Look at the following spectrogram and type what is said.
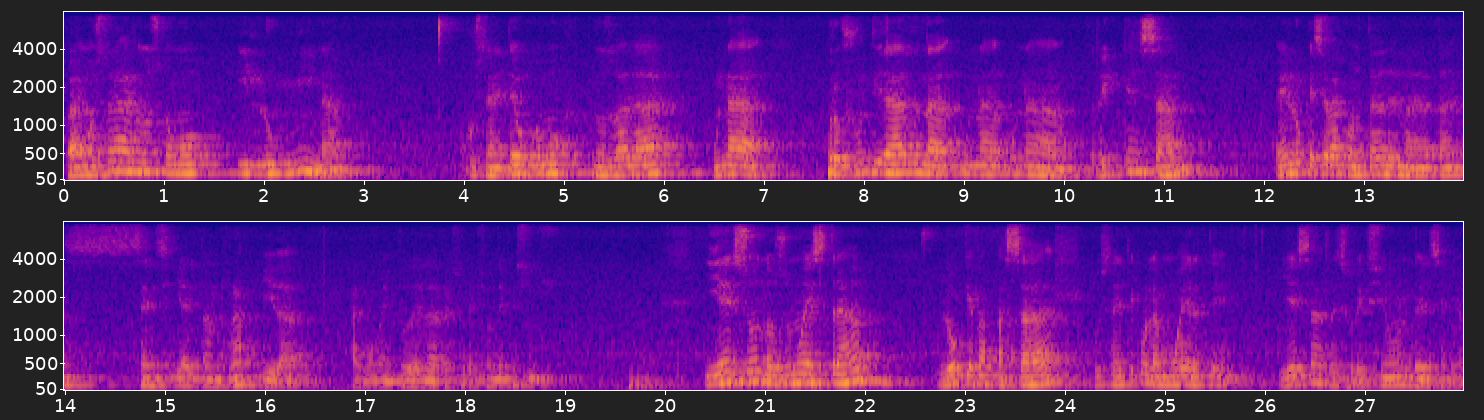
para mostrarnos cómo ilumina justamente o cómo nos va a dar una profundidad, una riqueza en lo que se va a contar de manera tan sencilla y tan rápida al momento de la resurrección de Jesús. Y eso nos muestra lo que va a pasar justamente con la muerte y esa resurrección del Señor.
